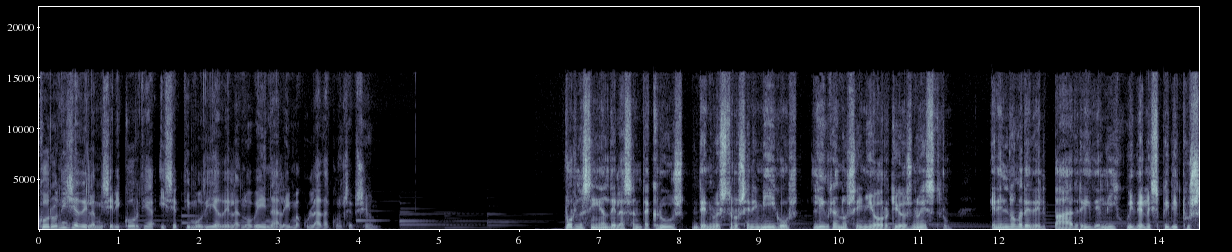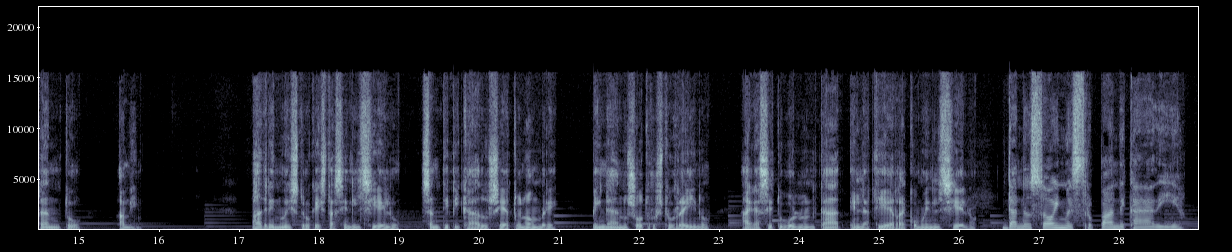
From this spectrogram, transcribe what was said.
Coronilla de la Misericordia y séptimo día de la novena a la Inmaculada Concepción. Por la señal de la Santa Cruz de nuestros enemigos, líbranos Señor Dios nuestro, en el nombre del Padre y del Hijo y del Espíritu Santo. Amén. Padre nuestro que estás en el cielo, santificado sea tu nombre, venga a nosotros tu reino, hágase tu voluntad en la tierra como en el cielo. Danos hoy nuestro pan de cada día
